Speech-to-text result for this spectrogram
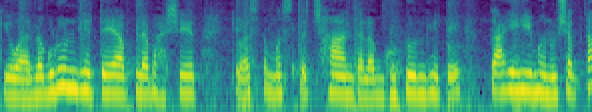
किंवा रगडून घेते आपल्या भाषेत किंवा असं मस्त छान त्याला घुटून घेते. काहीही म्हणू शकता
